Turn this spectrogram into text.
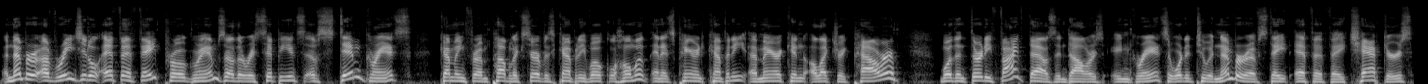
A number of regional FFA programs are the recipients of STEM grants coming from Public Service Company of Oklahoma and its parent company, American Electric Power. More than $35,000 in grants awarded to a number of state FFA chapters.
